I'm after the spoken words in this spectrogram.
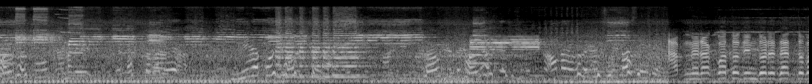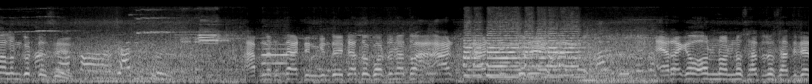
মানে মানে মানে আপনারা কতদিন ধরে দায়িত্ব পালন করতেছেন? আপনারা চার দিন কিন্তু এটা তো ঘটনা তো আট আট দিন ধরে এর আগে অন্য অন্য ছাত্রছাত্রীরা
